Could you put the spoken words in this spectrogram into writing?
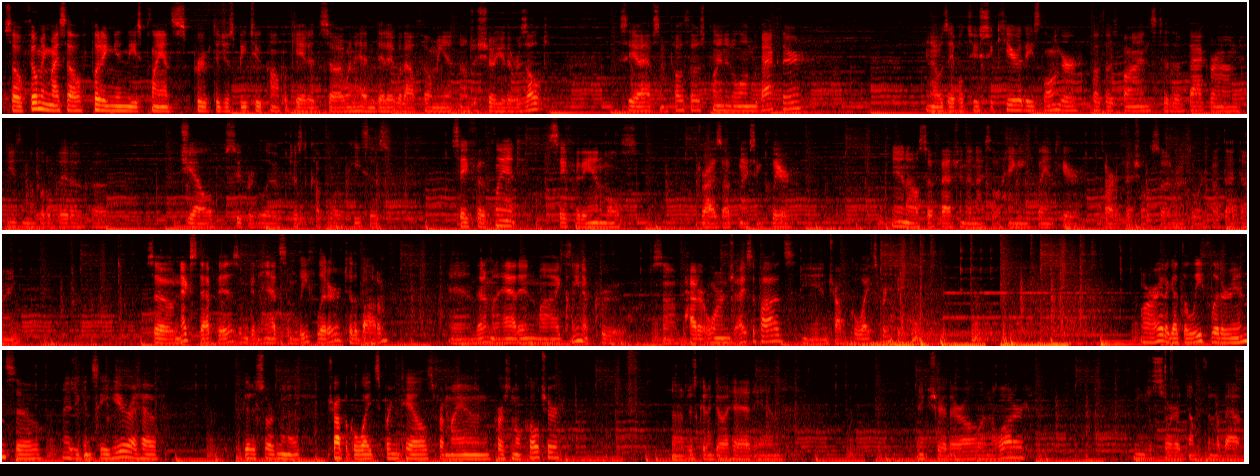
So filming myself putting in these plants proved to just be too complicated, so I went ahead and did it without filming it, and I'll just show you the result. See, I have some pothos planted along the back there, and I was able to secure these longer pothos vines to the background using a little bit of uh, gel super glue, just a couple little pieces. Safe for the plant, safe for the animals, dries up nice and clear. And I also fashioned a nice little hanging plant here. It's artificial, so I don't have to worry about that dying. So next step is I'm gonna add some leaf litter to the bottom, and then I'm gonna add in my cleanup crew, some powder orange isopods and tropical white spring springtails. All right, I got the leaf litter in, so as you can see here, I have a good assortment of tropical white springtails from my own personal culture. So I'm just gonna go ahead and make sure they're all in the water and just sort of dump them about.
